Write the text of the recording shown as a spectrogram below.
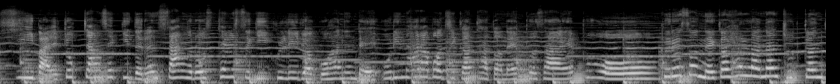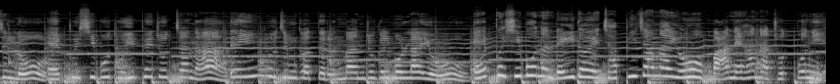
씨발 쪽장 새끼들은 쌍으로 스텔스기 굴리려고 하는데 우린 할아버지가 타던 F4, F5. 그래서 내가 현란한 족간질로 F-15 도입해줬잖아. 때인 요즘 것들은 만족을 몰라요. F15는 레이더에 잡히잖아요. 만에 하나 족보니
